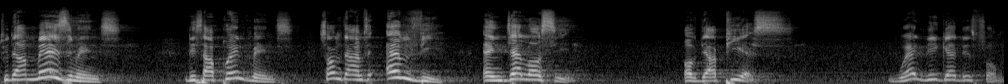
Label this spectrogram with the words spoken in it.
To the amazement, disappointment, sometimes envy and jealousy of their peers. Where did he get this from?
